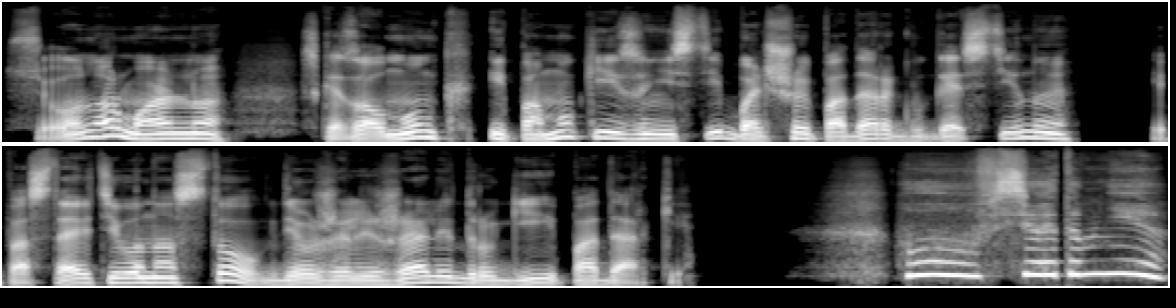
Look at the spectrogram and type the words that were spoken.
Все нормально», — сказал Мунк и помог ей занести большой подарок в гостиную и поставить его на стол, где уже лежали другие подарки. «О, все это мне!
